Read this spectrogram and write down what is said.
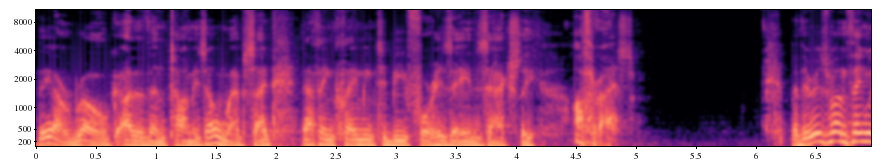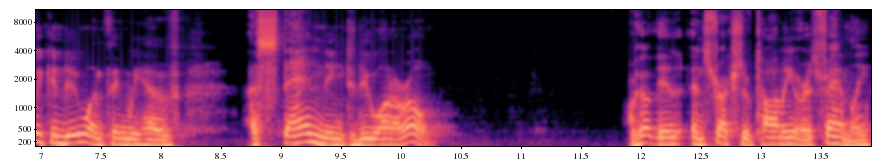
they are rogue other than Tommy's own website. Nothing claiming to be for his aid is actually authorized. But there is one thing we can do, one thing we have a standing to do on our own without the instruction of Tommy or his family,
